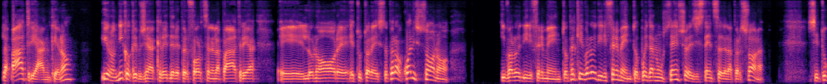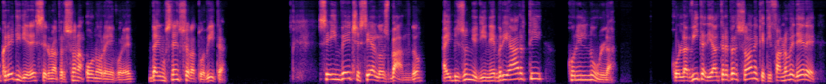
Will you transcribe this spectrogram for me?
la patria anche, no? Io non dico che bisogna credere per forza nella patria, eh, l'onore e tutto il resto, però quali sono i valori di riferimento? Perché i valori di riferimento poi danno un senso all'esistenza della persona. Se tu credi di essere una persona onorevole, dai un senso alla tua vita. Se invece sei allo sbando, hai bisogno di inebriarti con il nulla, con la vita di altre persone che ti fanno vedere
